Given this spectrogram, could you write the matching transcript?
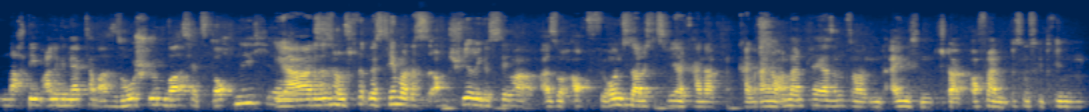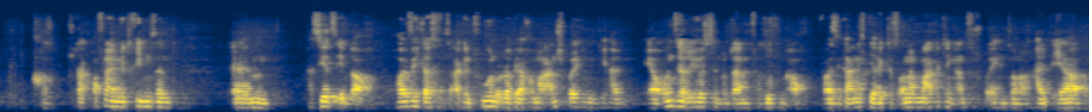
nachdem alle gemerkt haben, ach, so schlimm war es jetzt doch nicht. Äh, ja, das ist ein umstrittenes Thema, das ist auch ein schwieriges Thema. Also auch für uns, dadurch, dass wir ja keine, kein reiner Online-Player sind, sondern eigentlich ein stark Offline-Business getrieben also stark offline getrieben sind, ähm, passiert es eben auch häufig, dass uns Agenturen oder wer auch immer ansprechen, die halt eher unseriös sind und dann versuchen auch quasi gar nicht direkt das Online-Marketing anzusprechen, sondern halt eher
